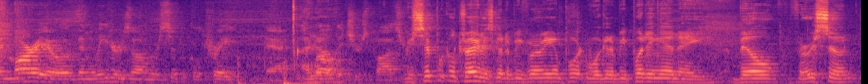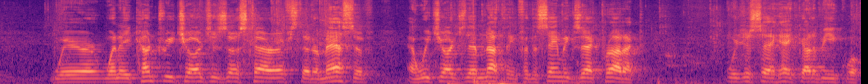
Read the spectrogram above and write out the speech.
and Mario have been leaders on Reciprocal Trade Act I as well know. that you're sponsoring. Reciprocal trade is going to be very important. We're going to be putting in a bill very soon where when a country charges us tariffs that are massive and we charge them nothing for the same exact product, we're just saying, hey, got to be equal.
